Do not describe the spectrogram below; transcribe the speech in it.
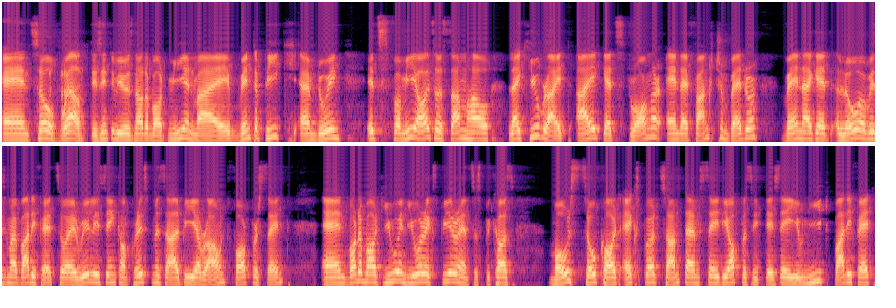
And so, well, this interview is not about me and my winter peak I'm doing. It's for me also somehow like you write. I get stronger and I function better when I get lower with my body fat. So I really think on Christmas I'll be around 4%. And what about you and your experiences? Because most so-called experts sometimes say the opposite. They say you need body fat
